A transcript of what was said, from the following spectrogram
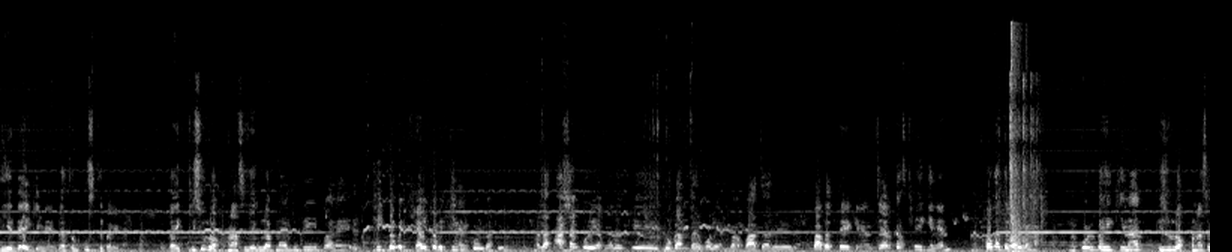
দিয়ে দেয় কিনে, এটা তো বুঝতে পারি না। তাই কিছু লক্ষণ আছে যেগুলো আপনারা যদি মানে ঠিকভাবে খেয়াল করে কিনেন কোয়েল পাখি তাহলে আশা করি আপনাদেরকে দোকানদার বলেন বা বাজারের, বাজার থেকে কিনেন, যার কাছ থেকে কিনেন, ঠকাতে পারবে না। কোয়েল পাখি কেনার কিছু লক্ষণ আছে,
